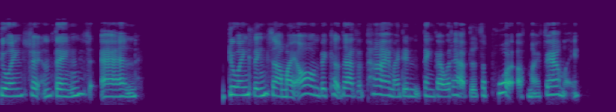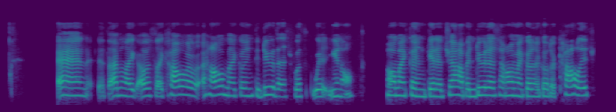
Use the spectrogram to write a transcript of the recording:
doing certain things and doing things on my own because at the time I didn't think I would have the support of my family. And I'm like, I was like, how how am I going to do this with with you know, how am I going to get a job and do this? How am I going to go to college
